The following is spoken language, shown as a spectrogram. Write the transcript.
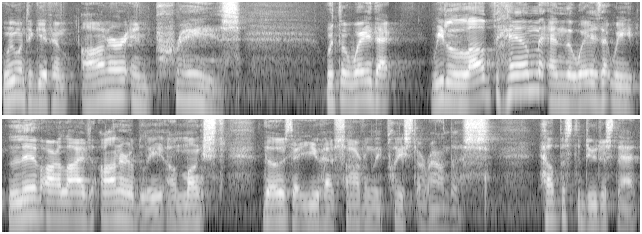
We want to give him honor and praise with the way that we love him and the ways that we live our lives honorably amongst those that you have sovereignly placed around us. Help us to do just that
